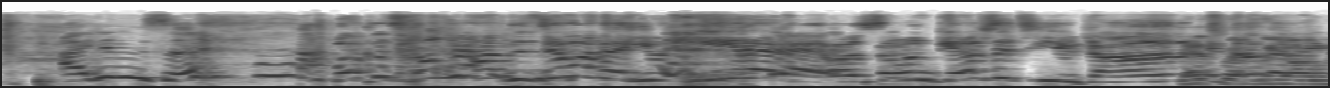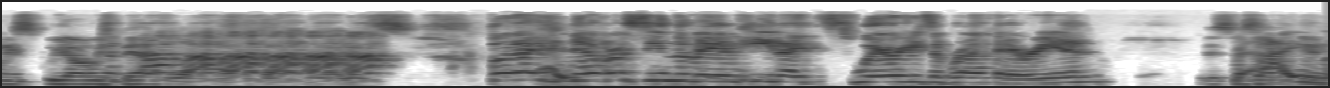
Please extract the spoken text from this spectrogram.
I didn't say. What does hunger have to do with it? You eat it when someone gives it to you, John. That's It why we always we always battle. But I've never seen the man eat. I swear he's a breatharian. This is all I'm- getting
